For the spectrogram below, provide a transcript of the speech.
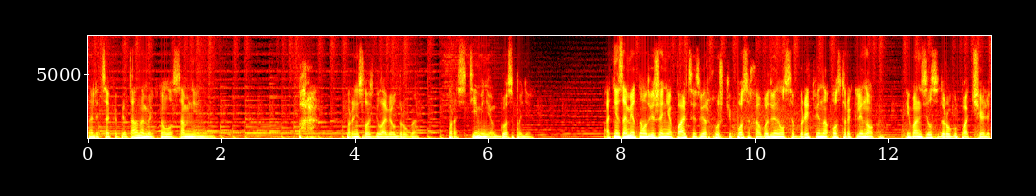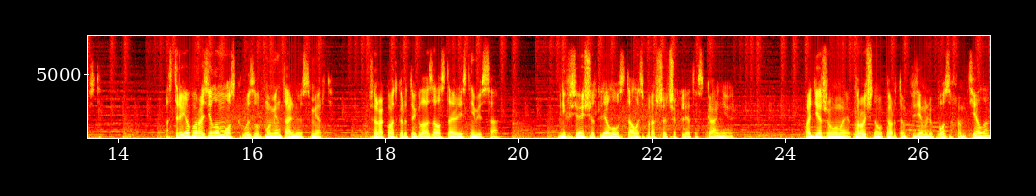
На лице капитана мелькнуло сомнение. «Пора», — пронеслось в голове у друга. «Прости меня, Господи». От незаметного движения пальца из верхушки посоха выдвинулся бритвенно-острый клинок и вонзился другу под челюсть. Острие поразило мозг, вызвав моментальную смерть. Широко открытые глаза уставились в небеса. В них все еще тлела усталость прошедших лет искания. Поддерживаемое прочно упертым в землю посохом тело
